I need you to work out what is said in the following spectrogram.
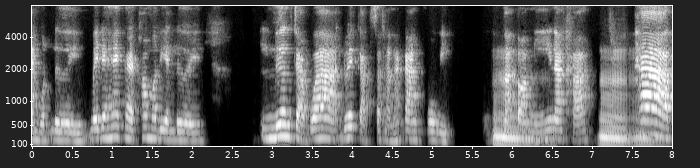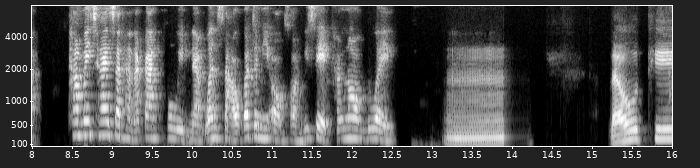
น์หมดเลย ไม่ได้ให้ใครเข้ามาเรียนเลย เนื่องจากว่าด้วยกับสถานการณ์โควิดอืมณตอนนี้นะคะอืมถ้าถ้าไม่ใช่สถานการณ์โควิดเนี่ยวันเสาร์ก็จะมีออกสอนพิเศษข้างนอกด้วย อืม แล้วที่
